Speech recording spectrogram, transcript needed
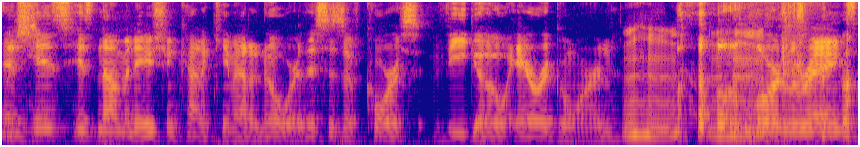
And his his nomination kind of came out of nowhere. This is, of course, Viggo Aragorn, Mm-hmm, Lord of the Rings,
